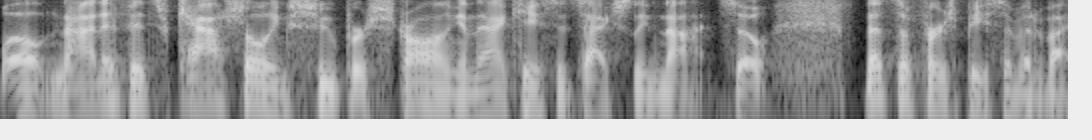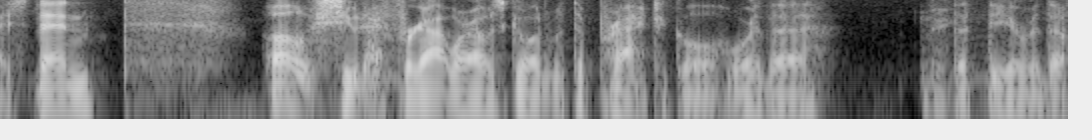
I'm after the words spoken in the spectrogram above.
Well, not if it's cash flowing super strong. In that case, it's actually not. So that's the first piece of advice. Then, oh shoot, I forgot where I was going with the practical or the the theory, the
